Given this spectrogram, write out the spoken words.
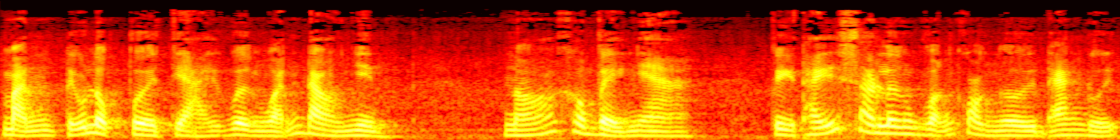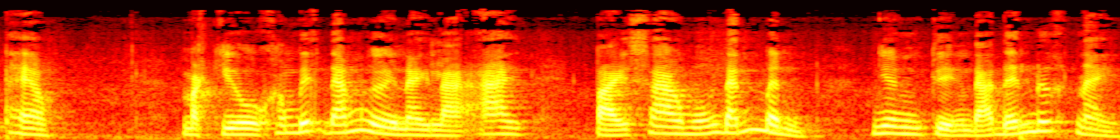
Mạnh Tiểu Lục vừa chạy vừa ngoảnh đầu nhìn. Nó không về nhà vì thấy sau lưng vẫn còn người đang đuổi theo. Mặc dù không biết đám người này là ai, tại sao muốn đánh mình, nhưng chuyện đã đến nước này,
